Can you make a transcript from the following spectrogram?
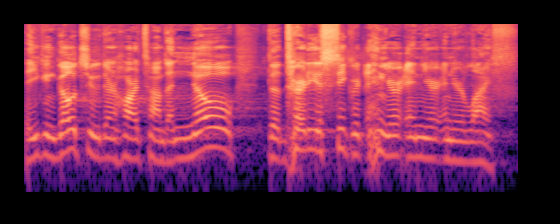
that you can go to during hard times and know the dirtiest secret in your, in your, in your life?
